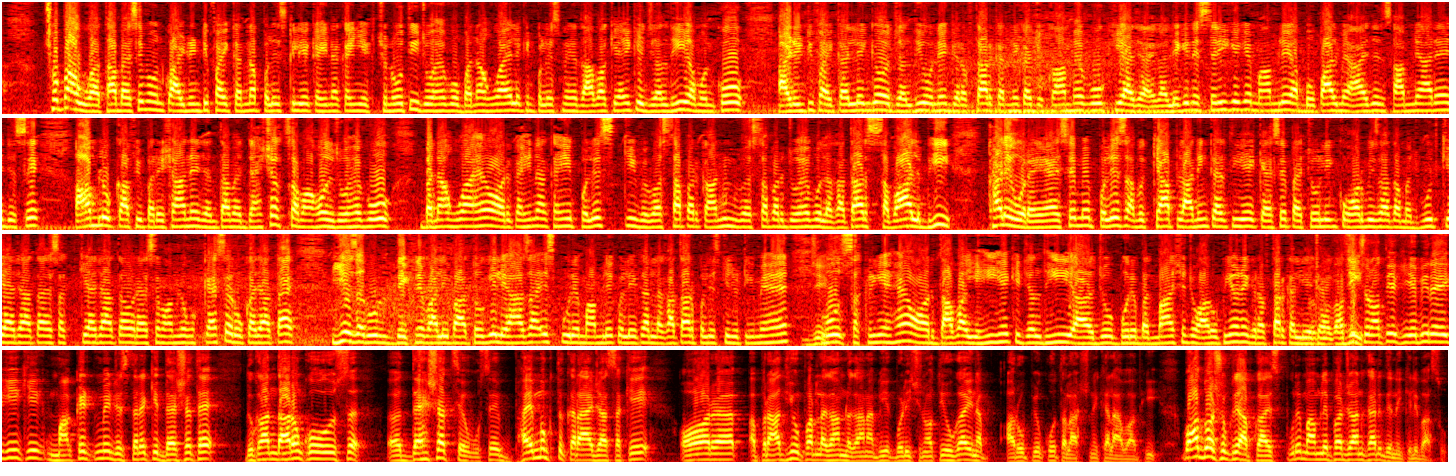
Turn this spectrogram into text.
छुपा हुआ था। वैसे में उनको आइडेंटिफाई करना पुलिस के लिए कहीं ना कहीं एक चुनौती जो है वो बना हुआ है, लेकिन पुलिस ने दावा किया है कि जल्द ही हम उनको आइडेंटिफाई कर लेंगे और जल्द ही उन्हें गिरफ़्तार करने का जो काम है वो किया जाएगा। लेकिन इस तरीके के मामले अब भोपाल में आए दिन सामने आ रहे हैं, जिससे आम लोग काफ़ी परेशान है। जनता में दहशत सा माहौल जो है वो बना हुआ है और कहीं ना कहीं पुलिस की व्यवस्था पर, कानून व्यवस्था पर जो है वो लगातार सवाल भी खड़े हो रहे हैं। ऐसे में पुलिस अब क्या प्लानिंग करती है? कैसे पेट्रोलिंग को और भी ज़्यादा मज़बूत किया जाता है, सख्त किया जाता है और ऐसे मामलों को कैसे रोका जाता है ये ज़रूर देखने वाली बात होगी। लिहाजा इस पूरे मामले को लेकर लगातार पुलिस की जो टीमें हैं वो सक्रिय हैं और दावा यही है कि जल्द ही जो पूरे बदमाश हैं जो आरोपियों ने गिरफ़्तार कर लिया जाएगा। चुनौती एक ये भी रहेगी कि मार्केट में जिस तरह की दहशत है दुकानदारों को उस दहशत से उसे भयमुक्त कराया जा सके और अपराधियों पर लगाम लगाना भी एक बड़ी चुनौती होगा। इन आरोपियों को तलाशने के अलावा भी। बहुत बहुत शुक्रिया आपका इस पूरे मामले पर जानकारी देने के लिए बासु।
